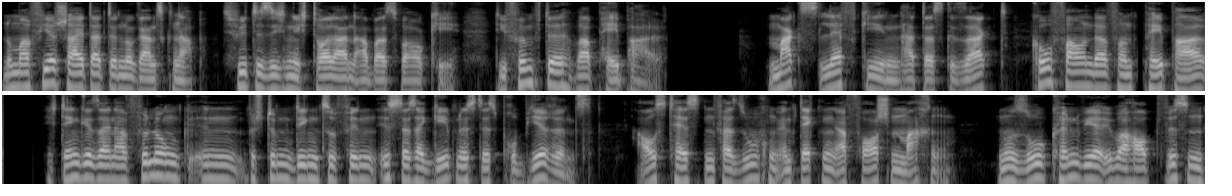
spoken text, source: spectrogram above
Nummer 4 scheiterte nur ganz knapp. Es fühlte sich nicht toll an, aber es war okay. Die fünfte war PayPal. Max Levkin hat das gesagt, Co-Founder von PayPal ich denke, seine Erfüllung in bestimmten Dingen zu finden, ist das Ergebnis des Probierens. Austesten, versuchen, entdecken, erforschen, machen. Nur so können wir überhaupt wissen,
